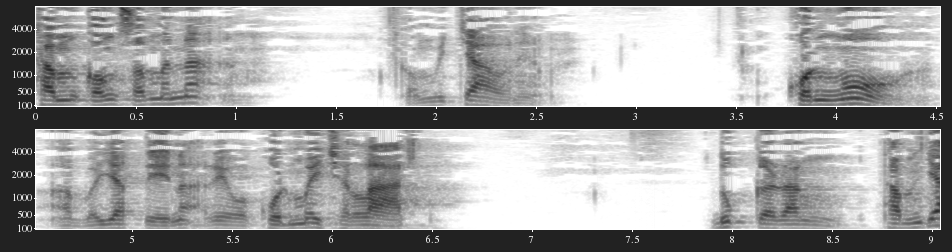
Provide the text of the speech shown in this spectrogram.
ธรรมของสมณะของพระเจ้าเนี่ย คนโง่อภยเตนะเรียกว่าคนไม่ฉลาด ดุกกรังทำย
